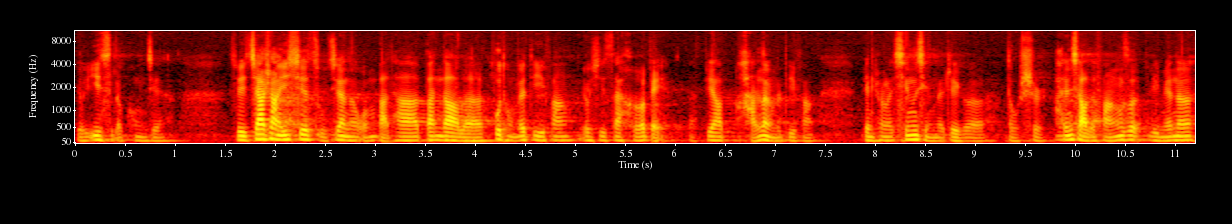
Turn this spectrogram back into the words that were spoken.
有意思的空间。所以加上一些组件呢，我们把它搬到了不同的地方，尤其在河北比较寒冷的地方。变成了星形的这个斗室，很小的房子里面呢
